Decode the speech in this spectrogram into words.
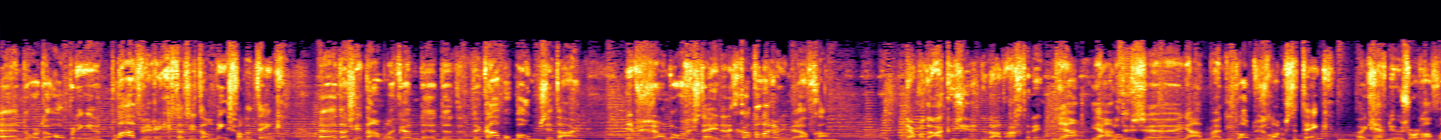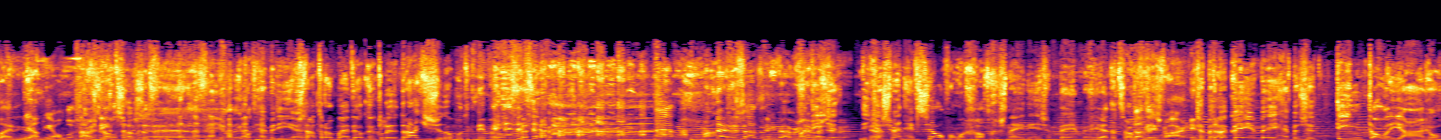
En door de opening in het plaatwerk, dat zit dan links van de tank... eh, daar zit namelijk een, de, de, de, kabelboom zit daar. Die hebben ze zo doorgesneden en dan kan het alarm niet meer afgaan. Ja, want de accu zit inderdaad achterin. Ja, ja, Klopt. dus, eh, ja, maar die loopt dus langs de tank. Oh, ik geef nu een soort handleiding, dat is niet anders. nou is het wel Dus zo dat we, dat we hier al iemand hebben die... Staat er ook bij welke kleur draadjes ze dan moeten knippen? Op? Nee, dat staat er niet bij. Maar zijn- die, we- die Ja? Sven heeft zelf al een gat gesneden in zijn BMW. Hè? Dat is, ook Dat weer- is waar. Ze hebben bij. BMW hebben ze tientallen jaren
